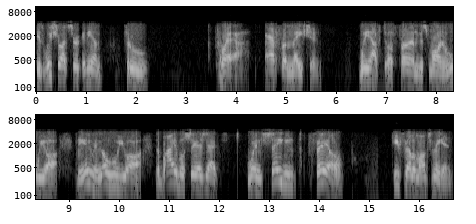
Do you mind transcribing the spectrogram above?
is we short circuit him through prayer, affirmation. We have to affirm this morning who we are. The enemy know who you are. The Bible says that when Satan fell, he fell amongst men.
